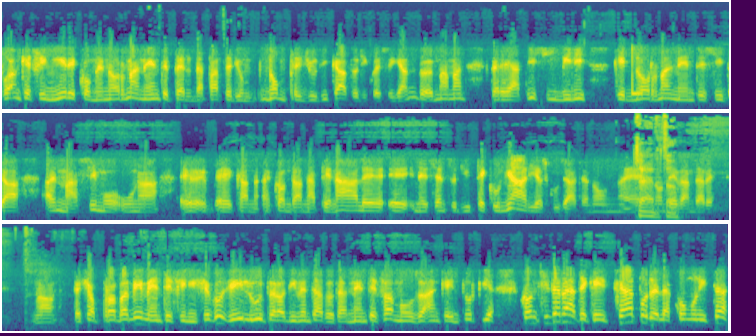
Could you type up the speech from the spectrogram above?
può anche finire come normalmente per, da parte di un non pregiudicato di questo Jan Böhmermann per reati simili che normalmente si dà al massimo una eh, eh, condanna penale eh, nel senso di pecuniaria, scusate, non, eh, certo. non deve andare No? Perciò probabilmente finisce così, lui però è diventato talmente famoso anche in Turchia. Considerate che il capo della comunità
